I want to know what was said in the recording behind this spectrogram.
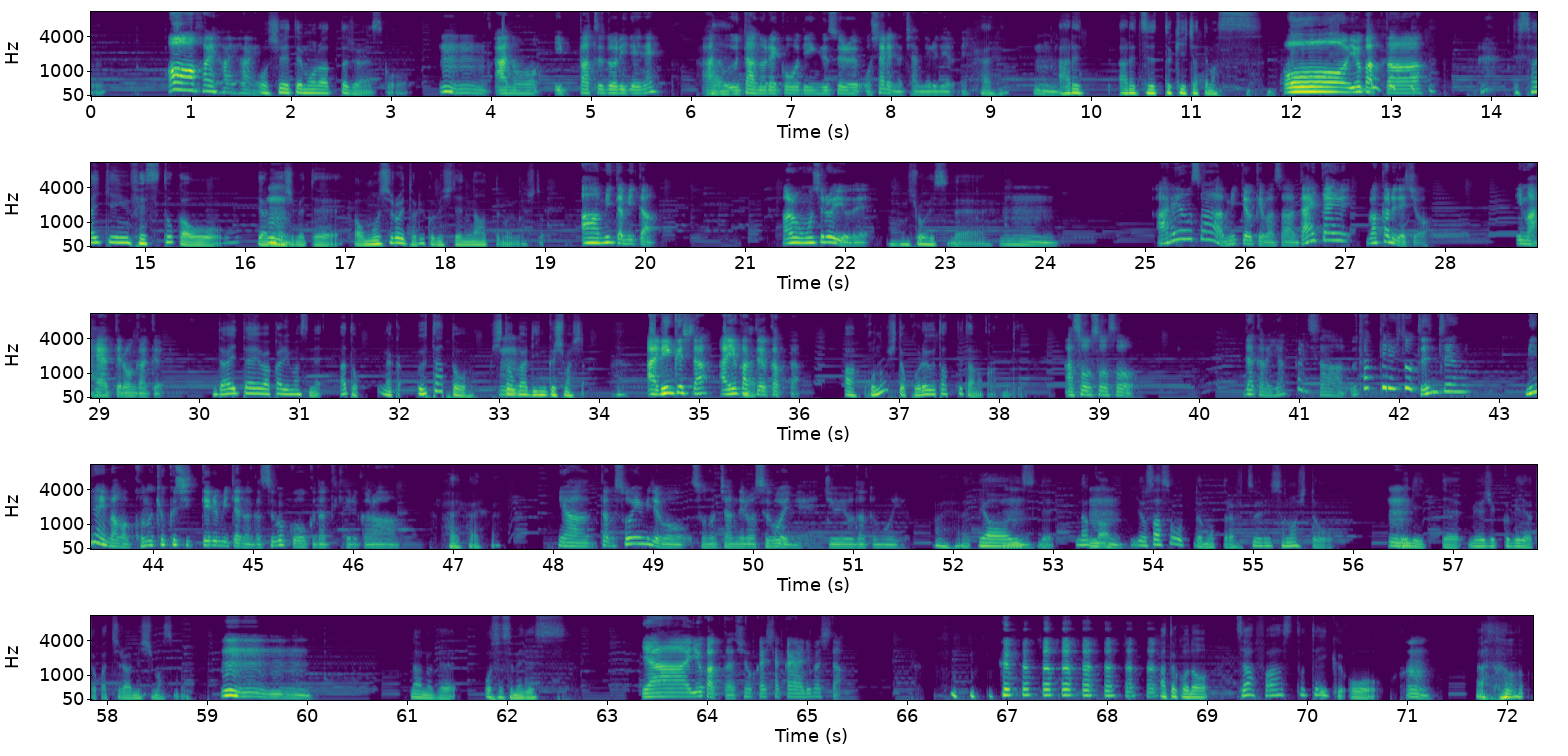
ああ、はいはいはい。教えてもらったじゃないですか。うんうん。あの、一発撮りでね、あの、はい歌のレコーディングするおしゃれなチャンネルだよね。はいはい。うん。あれ、あれずっと聞いちゃってます。おー、よかった。で、最近フェスとかをやり始めて、あ面白い取り組みしてんなって思いました。ああ、見た見た。あれ面白いよね。面白いですね。うん。あれをさ、見ておけばさ、大体わかるでしょ？今流行ってる音楽。大体わかりますね。あと、なんか歌と人がリンクしました。あ、リンクした？あ、よかっはいたよかった。あ、この人これ歌ってたのか？みたいな。あ、そうそうそう。だからやっぱりさ、歌ってる人全然見ないままこの曲知ってるみたいなのがすごく多くなってきてるから、はいはいはい。いやー、だからそういう意味でもそのチャンネルはすごいね、重要だと思うよ。はいはい、いやー、うんいいですね。なんかうん良さそうって思ったら普通にその人をうん。見に行ってミュージックビデオとかチラ見しますもん。うんうんうんうん。なのでおすすめです。いやー、よかった。紹介した回ありました。あとこのザ・ファーストテイクをうん。あの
